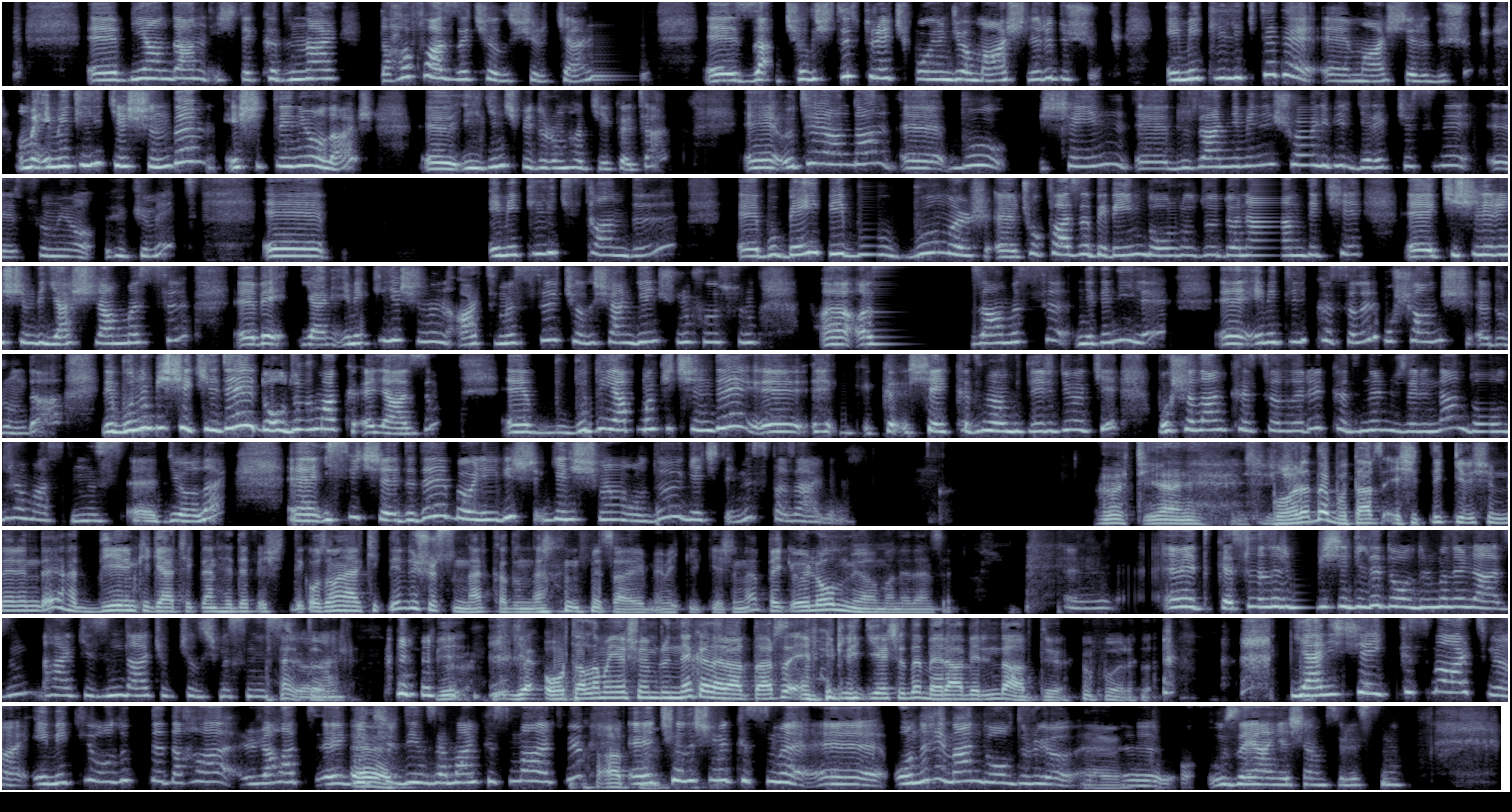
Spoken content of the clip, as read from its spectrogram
e, bir yandan işte kadınlar daha fazla çalışırken e, çalıştığı süreç boyunca maaşları düşük, emeklilikte de e, maaşları düşük ama emeklilik yaşında eşitleniyorlar. E, ilginç bir durum hakikaten. E, öte yandan e, bu şeyin düzenlemenin şöyle bir gerekçesini sunuyor hükümet. Emeklilik sandığı e, bu baby bu boomer e, çok fazla bebeğin doğrulduğu dönemdeki e, kişilerin şimdi yaşlanması e, ve yani emekli yaşının artması çalışan genç nüfusun e, az azalması nedeniyle e, emeklilik kasaları boşalmış e, durumda ve bunu bir şekilde doldurmak e, lazım. E, bunu yapmak için de e, şey kadın örgütleri diyor ki boşalan kasaları kadınların üzerinden dolduramazsınız e, diyorlar. E, İsviçre'de de böyle bir gelişme oldu geçtiğimiz pazar günü. Evet yani. Bu arada bu tarz eşitlik girişimlerinde hadi diyelim ki gerçekten hedef eşitlik o zaman erkekleri düşürsünler kadınların mesela emeklilik yaşına. Pek öyle olmuyor ama nedense. Evet kasaları bir şekilde doldurmaları lazım. Herkesin daha çok çalışmasını istiyorlar. Bir, ya, ortalama yaş ömrü ne kadar artarsa emeklilik yaşı da beraberinde artıyor bu arada. Yani şey kısmı artmıyor. Emekli olup da daha rahat e, geçirdiğin evet. zaman kısmı artmıyor. E, çalışma kısmı e, onu hemen dolduruyor e, evet. e, uzayan yaşam süresini.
